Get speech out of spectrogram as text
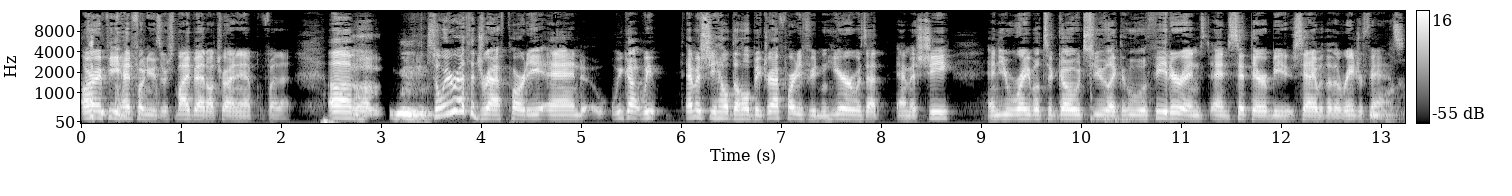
R.I.P. headphone users. My bad. I'll try and amplify that. Um, Uh, mm. so we were at the draft party, and we got we MSG held the whole big draft party. If you didn't hear, was at MSG, and you were able to go to like the Hulu Theater and and sit there and be sad with other Ranger fans.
